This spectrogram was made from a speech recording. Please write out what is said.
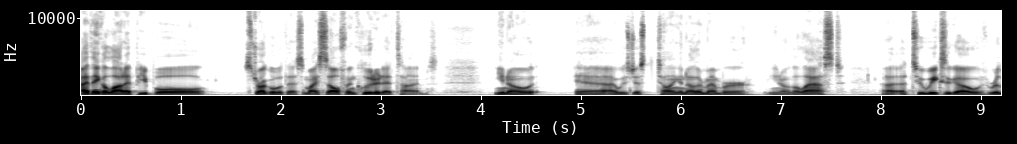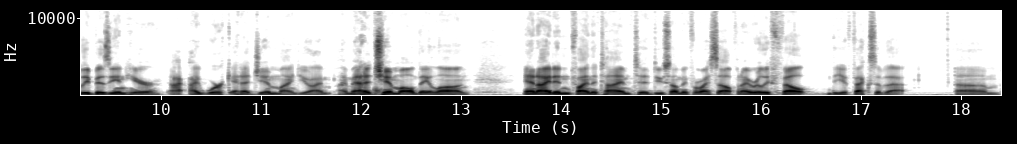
I think a lot of people struggle with this, myself included at times. You know, uh, I was just telling another member, you know, the last uh, two weeks ago, was really busy in here. I, I, work at a gym, mind you. I'm, I'm at a gym all day long, and I didn't find the time to do something for myself, and I really felt the effects of that. Um,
